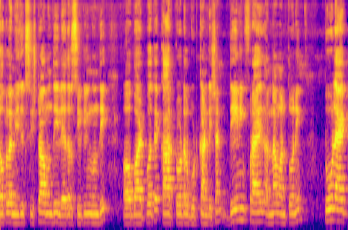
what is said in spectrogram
లోపల మ్యూజిక్ సిస్టమ్ ఉంది లెదర్ సీటింగ్ ఉంది. బట్ పోతే కార్ టోటల్ గుడ్ కండిషన్ దీని ప్రైస్ అన్న మనతోని two lakh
